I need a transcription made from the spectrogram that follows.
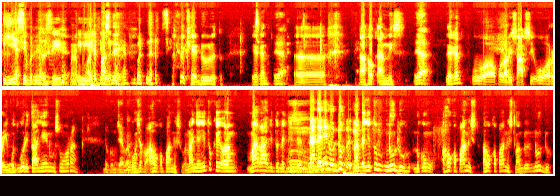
Iya sih bener sih. Nah, iya sih pas bener. dia kan? Bener sih. Tapi kayak dulu tuh. Ya kan? Ya. Eh Ahok Anis. Ya. Ya kan? Wah, polarisasi. Wah, ribut gue ditanyain sama semua orang. Dukung siapa? Dukung siapa? Ahok apa Anies? Nanyanya tuh kayak orang marah gitu netizen. Hmm. Nadanya nuduh lagi. Nadanya tuh nuduh, dukung Ahok apa Anies? Ahok apa Anies? Nada nuduh.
